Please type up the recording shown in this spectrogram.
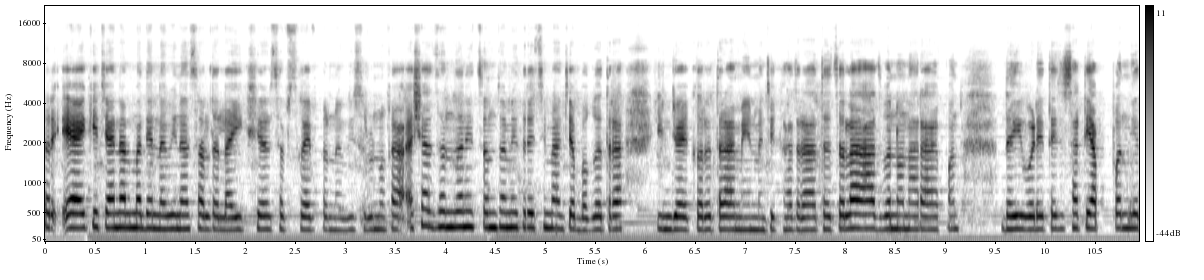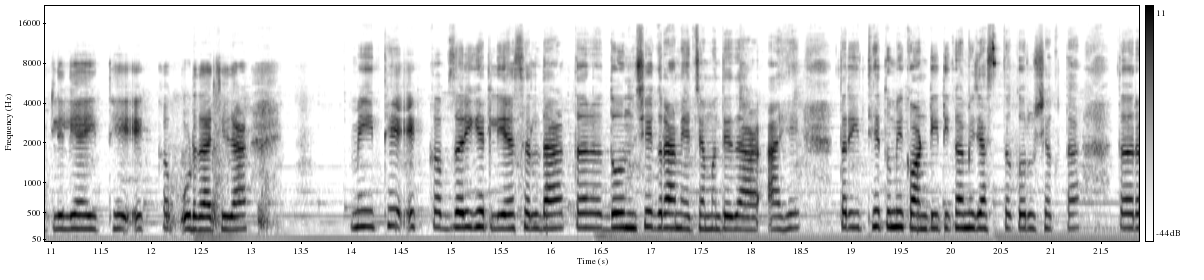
तर ए आय के चॅनलमध्ये नवीन असाल तर लाईक शेअर सबस्क्राईब करणं विसरू नका. अशा झणझणीत चमचमीत रेसिपी माझ्या बघत राहा एन्जॉय करत राहा मेन म्हणजे खात राहा. तर चला आज बनवणार आहे आपण दहीवडे. त्याच्यासाठी आपण घेतलेली आहे इथे एक कप उडदाची डाळ. मी इथे एक कप जरी घेतली असेल डाळ तर दोनशे ग्राम याच्यामध्ये डाळ आहे. तर इथे तुम्ही क्वांटिटी कमी जास्त करू शकता. तर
